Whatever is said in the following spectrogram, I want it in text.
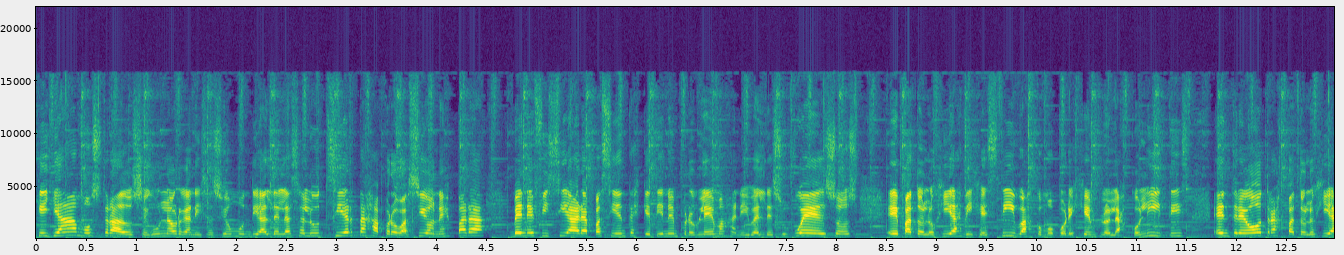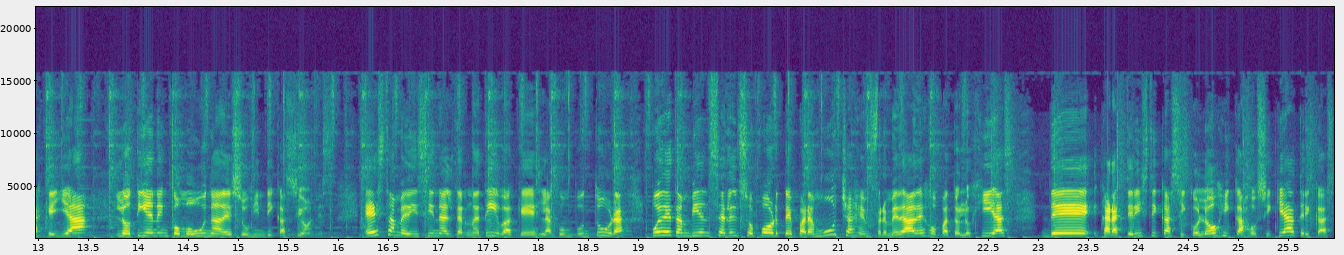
que ya ha mostrado, según la Organización Mundial de la Salud, ciertas aprobaciones para beneficiar a pacientes que tienen problemas a nivel de sus huesos, eh, patologías digestivas como por ejemplo las colitis, entre otras patologías que ya lo tienen como una de sus indicaciones. Esta medicina alternativa, que es la acupuntura, puede también ser el soporte para muchas enfermedades o patologías de características psicológicas o psiquiátricas,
